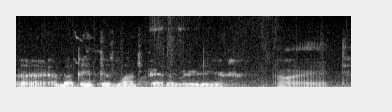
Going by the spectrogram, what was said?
Alright, I'm about to hit this launch pad over here then. Alright.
